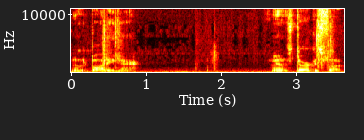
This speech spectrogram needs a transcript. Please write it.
Another body in there. Man, it's dark as fuck.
